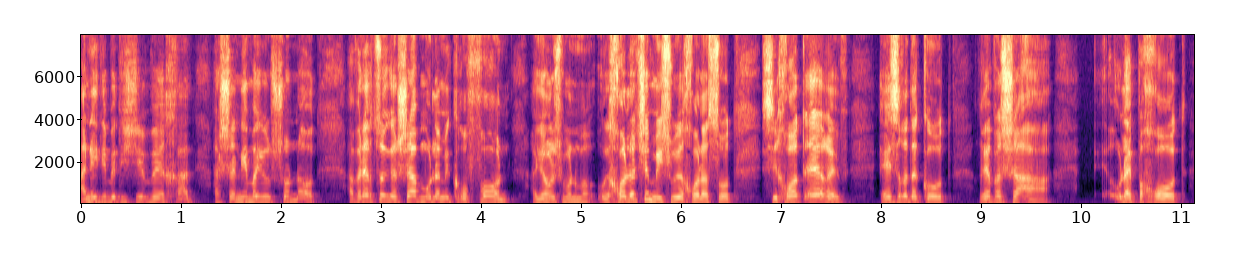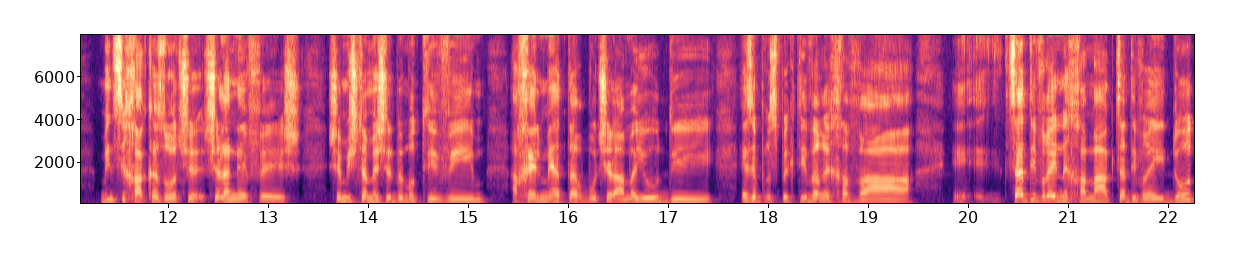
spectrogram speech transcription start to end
אני הייתי ב-91, השנים היו שונות. אבל הרצוג ישב מול המיקרופון, היום יש. יכול להיות שמישהו יכול לעשות שיחות ערב, עשר דקות, רבע שעה, אולי פחות, מין שיחה כזאת ש, של הנפש, שמשתמשת במוטיבים, החל מהתרבות של העם היהודי, איזו פרספקטיבה רחבה, אה, קצת דברי נחמה, קצת דברי עידוד,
